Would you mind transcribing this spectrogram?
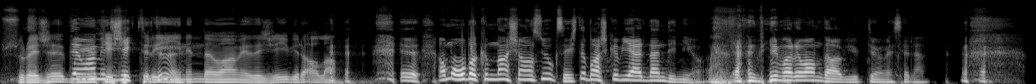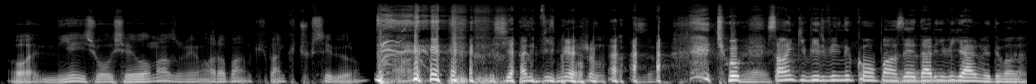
sürece Devam büyük edecektir, eşittir iyinin devam edeceği bir alan. Evet ama o bakımdan şansı yoksa işte başka bir yerden deniyor. Yani benim arabam daha büyük diyor mesela. O, niye hiç o şey olmaz mı? Benim arabam. Ben küçük seviyorum. yani bilmiyorum. Çok Evet. sanki birbirini kompanse eder gibi gelmedi bana.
